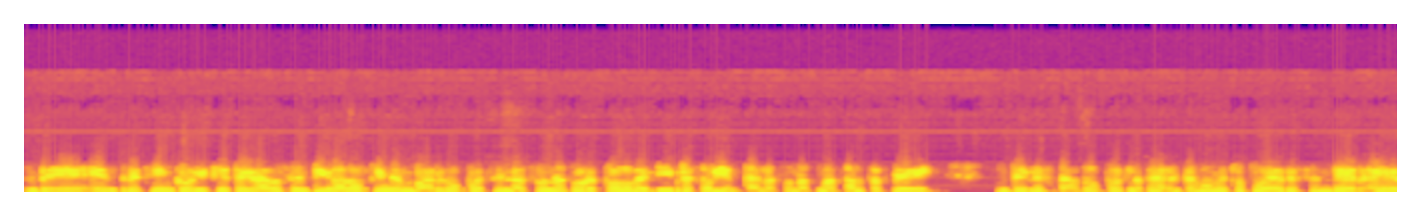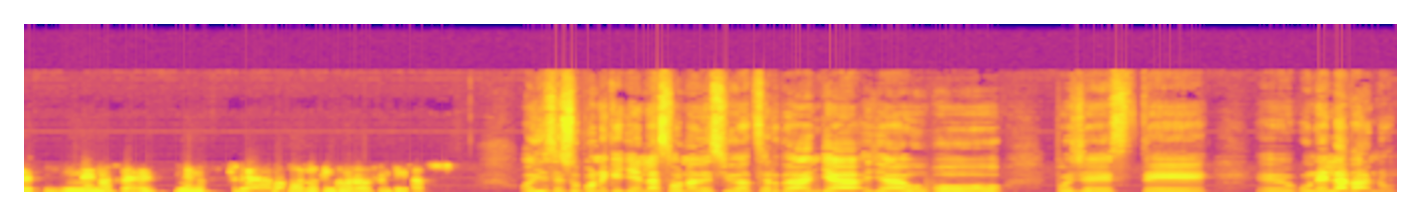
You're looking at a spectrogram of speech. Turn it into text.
de entre 5 y 7 grados centígrados. Sin embargo, pues en la zona, sobre todo de Libres Oriental, las zonas más altas de del estado, pues la, el termómetro puede descender eh, menos, eh, menos abajo de los 5 grados centígrados. Oye, se supone que ya en la zona de Ciudad Cerdán ya ya hubo, pues, este, eh, una helada, ¿no?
